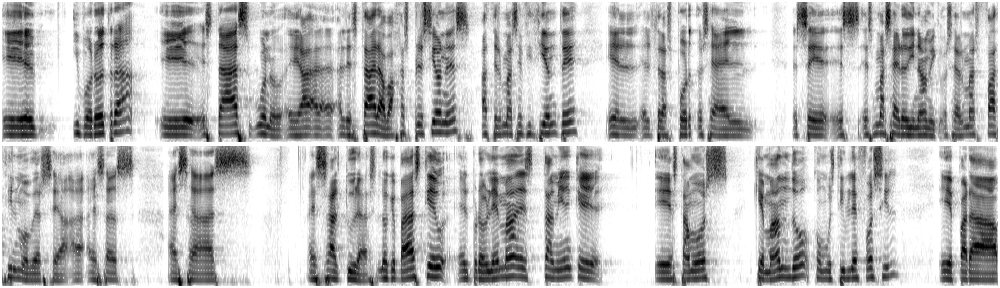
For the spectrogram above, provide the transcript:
y por otra, estás, bueno, al estar a bajas presiones, haces más eficiente el, transporte, o sea, el, es, más aerodinámico, o sea, es más fácil moverse a, esas, a, esas, a esas alturas. Lo que pasa es que el problema es también que eh, estamos quemando combustible fósil eh, para,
